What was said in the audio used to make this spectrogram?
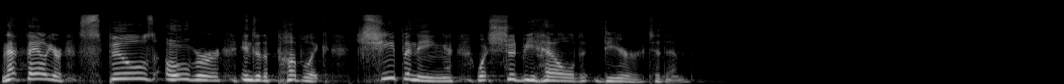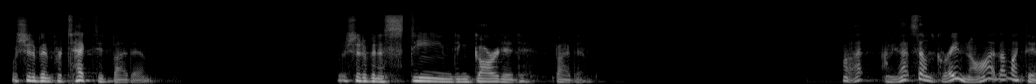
And that failure spills over into the public, cheapening what should be held dear to them. What should have been protected by them. What should have been esteemed and guarded by them. Well, that, I mean, that sounds great and all. I'd, I'd like to,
